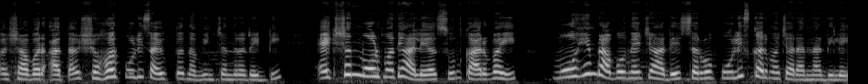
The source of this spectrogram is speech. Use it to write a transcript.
अशावर आता शहर पोलीस आयुक्त नवीनचंद्र रेड्डी ॲक्शन मोडमध्ये आले असून कारवाई मोहीम राबवण्याचे आदेश सर्व पोलीस कर्मचाऱ्यांना दिले.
